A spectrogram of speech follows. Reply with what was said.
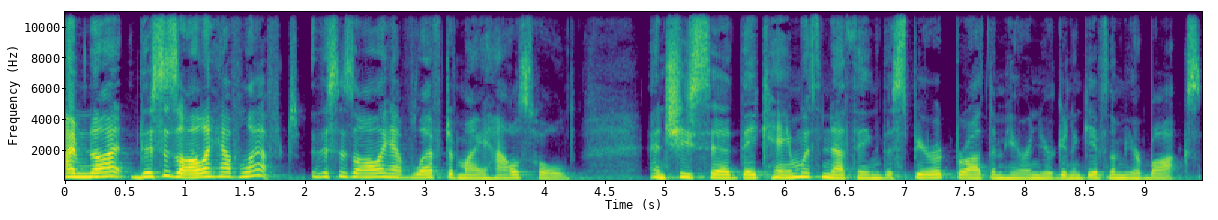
I'm not. This is all I have left. This is all I have left of my household. And she said, They came with nothing. The Spirit brought them here, and you're going to give them your box.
